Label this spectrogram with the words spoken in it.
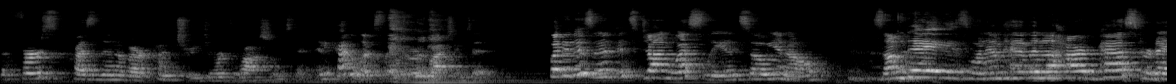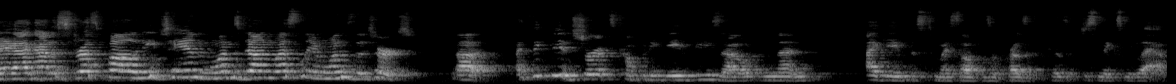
the first president of our country, George Washington. And it kind of looks like George Washington. But it isn't, it's John Wesley. And so, you know, some days when I'm having a hard pastor day, I got a stress ball in each hand, and one's John Wesley and one's the church. Uh, I think the insurance company gave these out, and then I gave this to myself as a present because it just makes me laugh.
